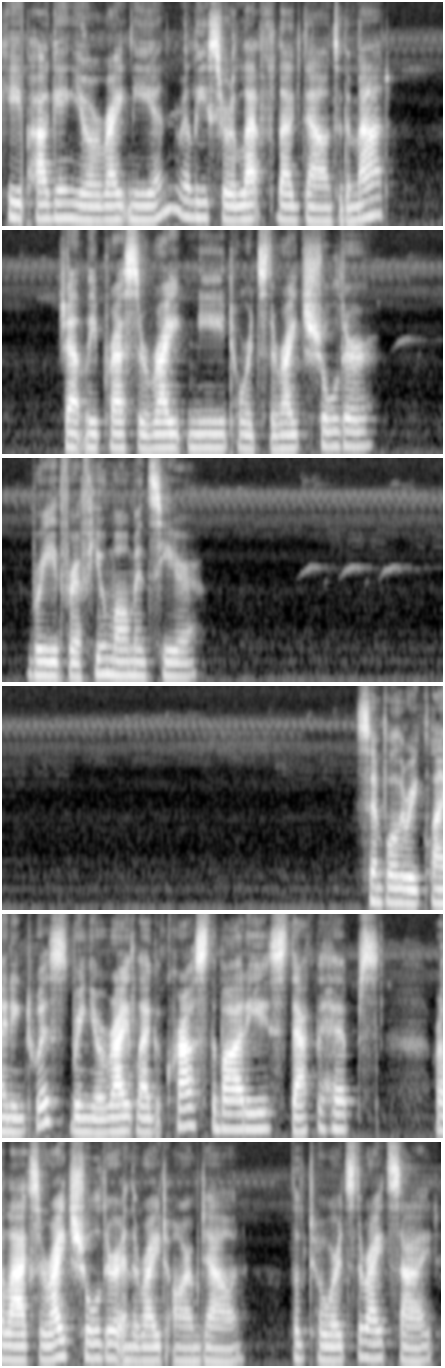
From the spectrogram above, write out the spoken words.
Keep hugging your right knee in. Release your left leg down to the mat. Gently press the right knee towards the right shoulder. Breathe for a few moments here. Simple reclining twist. Bring your right leg across the body, stack the hips, relax the right shoulder and the right arm down. Look towards the right side.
